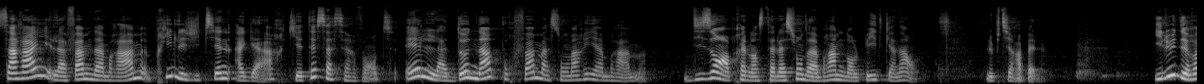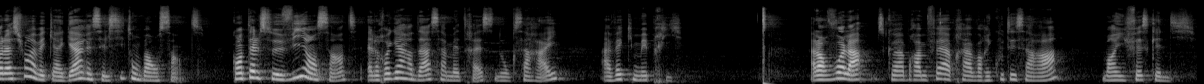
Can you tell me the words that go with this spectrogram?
Sarai, la femme d'Abraham, prit l'Égyptienne Agar, qui était sa servante, et elle la donna pour femme à son mari Abraham, dix ans après l'installation d'Abraham dans le pays de Canaan. Le petit rappel. Il eut des relations avec Agar et celle-ci tomba enceinte. Quand elle se vit enceinte, elle regarda sa maîtresse, donc Sarai, avec mépris. Alors voilà ce que Abraham fait après avoir écouté Sarah. Ben, il fait ce qu'elle dit.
